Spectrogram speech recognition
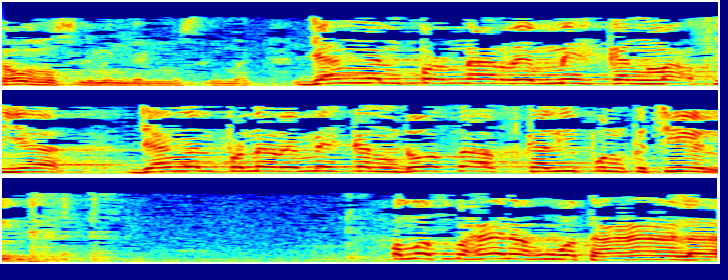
kaum muslimin dan muslimat. Jangan pernah remehkan maksiat. Jangan pernah remehkan dosa sekalipun kecil. Allah subhanahu wa ta'ala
